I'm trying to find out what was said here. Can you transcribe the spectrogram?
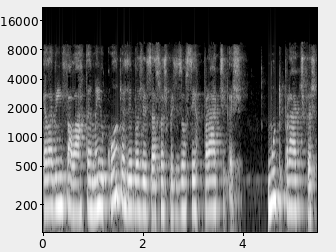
Ela vem falar também o quanto as evangelizações precisam ser práticas, muito práticas,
